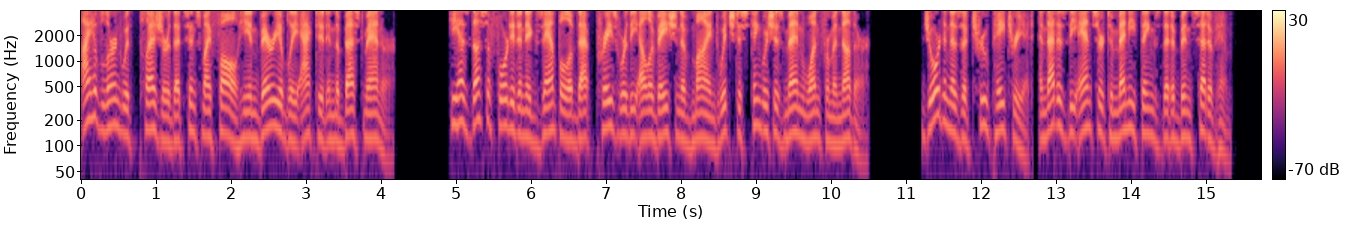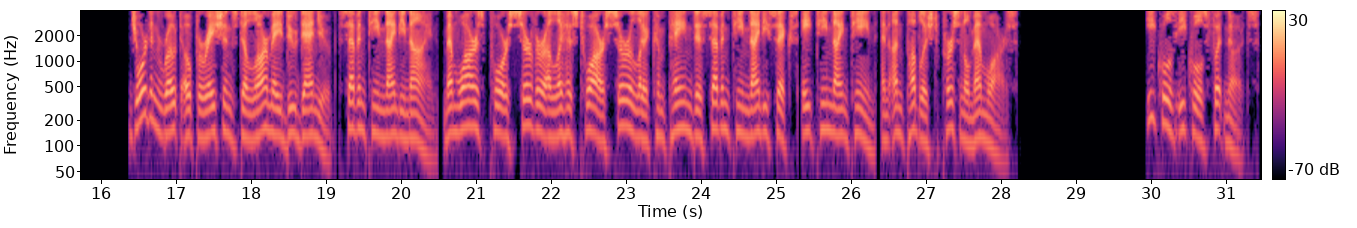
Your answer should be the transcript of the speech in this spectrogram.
I have learned with pleasure that since my fall he invariably acted in the best manner. He has thus afforded an example of that praiseworthy elevation of mind which distinguishes men one from another. Jourdan is a true patriot, and that is the answer to many things that have been said of him. Jourdan wrote Opérations de l'armée du Danube 1799, Mémoires pour servir à l'histoire sur la campagne de 1796 1819, and unpublished personal memoirs. Footnotes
